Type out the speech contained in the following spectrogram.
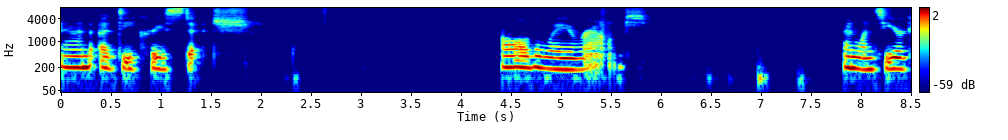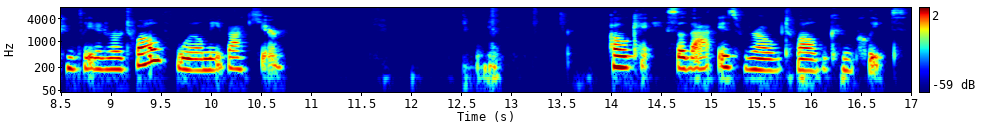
and a decrease stitch all the way around. And once you're completed row 12, we'll meet back here. Okay, so that is row 12 complete.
